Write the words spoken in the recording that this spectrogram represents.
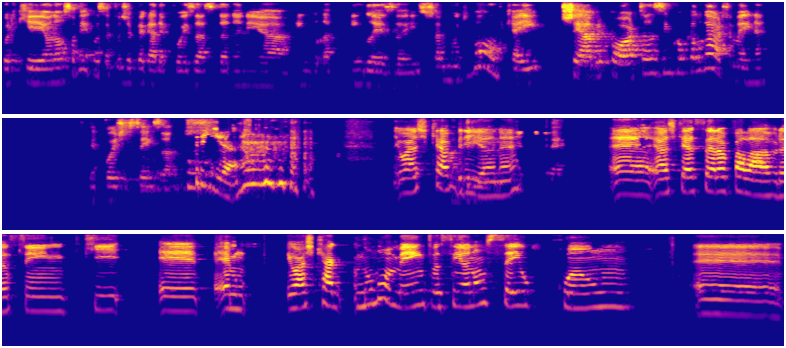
Porque eu não sabia que você podia pegar depois a cidadania inglesa. Isso é muito bom, porque aí te abre portas em qualquer lugar também, né? Depois de seis anos. Abria. Eu acho que abria, abria. né? É. É, eu acho que essa era a palavra, assim, que é, é eu acho que a, no momento, assim, eu não sei o quão é,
